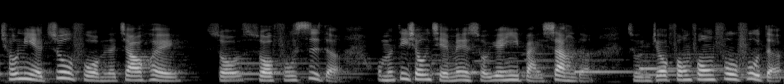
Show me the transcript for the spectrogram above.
求你也祝福我们的教会所所服侍的，我们弟兄姐妹所愿意摆上的，主你就丰丰富富的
